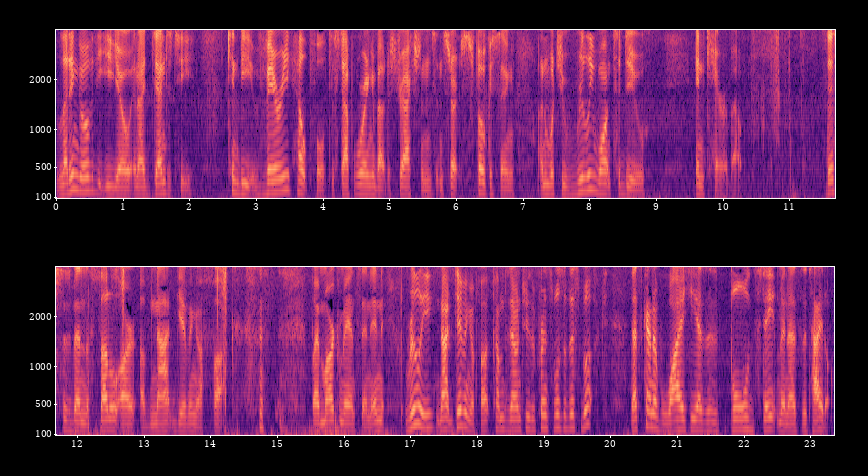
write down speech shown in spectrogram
Letting go of the ego and identity can be very helpful to stop worrying about distractions and start focusing on what you really want to do and care about. This has been the subtle art of not giving a fuck by Mark Manson. And really, not giving a fuck comes down to the principles of this book. That's kind of why he has this bold statement as the title.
